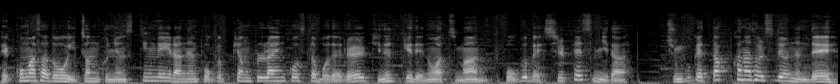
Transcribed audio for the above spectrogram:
Vekoma사도 2009년 Stingray라는 보급형 flying coaster 모델을 뒤늦게 내놓았지만 보급에 실패했습니다. 중국에 딱 하나 설치되었는데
